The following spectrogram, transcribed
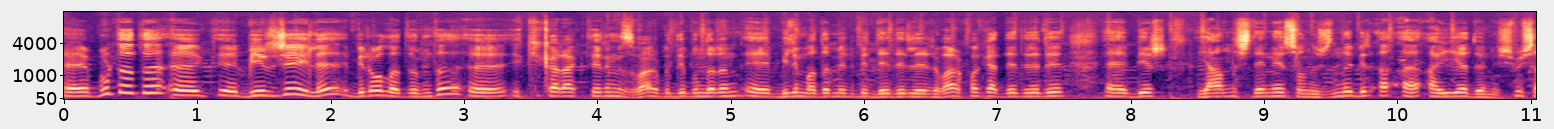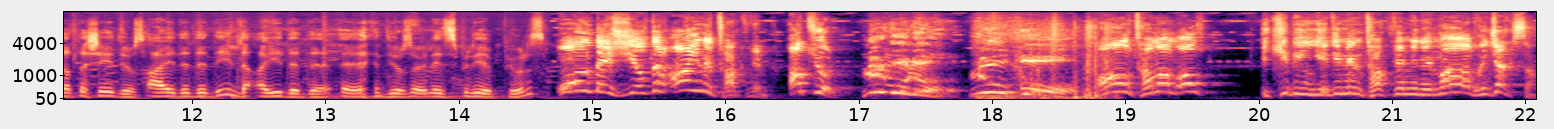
E, burada da e, Birce ile Birol adında e, iki karakterimiz var. Bu da Bunların e, bilim adamı bir dedeleri var. Fakat dedeleri e, bir yanlış deney sonucunda bir ayıya dönüşmüş. Hatta şey diyoruz ay dede değil de ayı dede e, diyoruz. Öyle espri yapıyoruz. 15 yıldır aynı takvim. Atıyorum. Al tamam al. 2007'nin takvimini ne yapacaksan.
